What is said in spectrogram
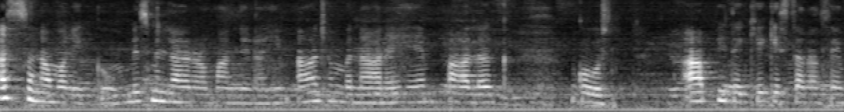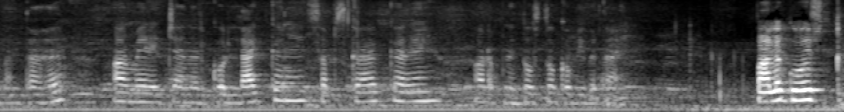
असलकुम बिसमीम आज हम बना रहे हैं पालक गोश्त। आप भी देखिए किस तरह से बनता है। और मेरे चैनल को लाइक करें, सब्सक्राइब करें और अपने दोस्तों को भी बताएँ। पालक गोश्त,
